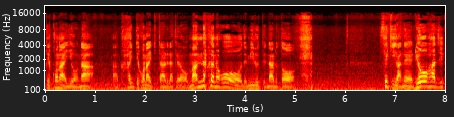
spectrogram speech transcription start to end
てこないような、入ってこないって言ったらあれだけど、真ん中の方で見るってなると、席がね、両端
